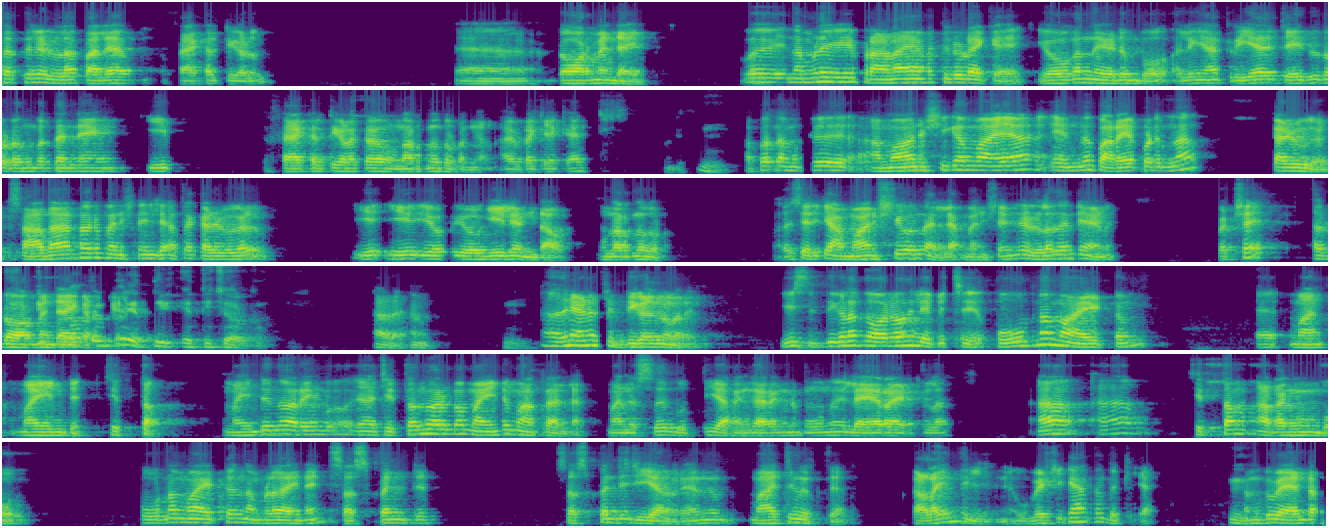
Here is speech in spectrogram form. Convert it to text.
ത്തിലുള്ള പല ഫാക്കൽറ്റികളും ഡോർമെന്റ് ആയി. നമ്മൾ ഈ പ്രാണായാമത്തിലൂടെയൊക്കെ യോഗം നേടുമ്പോൾ അല്ലെങ്കിൽ ആ ക്രിയ ചെയ്തു തുടങ്ങുമ്പോൾ തന്നെ ഈ ഫാക്കൽറ്റികളൊക്കെ ഉണർന്നു തുടങ്ങുകയാണ് അവിടേക്കൊക്കെ. അപ്പൊ നമുക്ക് അമാനുഷികമായ എന്ന് പറയപ്പെടുന്ന കഴിവുകൾ സാധാരണ ഒരു മനുഷ്യനില്ലാത്ത കഴിവുകൾ ഈ യോഗിയിൽ ഉണ്ടാവും ഉണർന്നു തുടങ്ങും. അത് ശരിക്കും അമാനുഷികമൊന്നല്ല മനുഷ്യനിൽ ഉള്ളത് തന്നെയാണ്. പക്ഷെ ഡോർമെന്റ് ആയി എത്തിച്ചേർക്കും അതെ. അതിനെയാണ് സിദ്ധികൾ എന്ന് പറയുന്നത്. ഈ സിദ്ധികളൊക്കെ ഓരോന്ന് ലഭിച്ച് പൂർണമായിട്ടും മൈൻഡ് ചിത്തം. മൈൻഡ് എന്ന് പറയുമ്പോൾ ചിത്തം എന്ന് പറയുമ്പോൾ മൈൻഡ് മാത്രമല്ല. മനസ്സ് ബുദ്ധി അഹങ്കാരം അങ്ങനെ മൂന്ന് ലെയർ ആയിട്ടുള്ള ആ ആ ചിത്തം അടങ്ങുമ്പോൾ പൂർണമായിട്ടും നമ്മൾ അതിനെ സസ്പെൻഡ് സസ്പെൻഡ് ചെയ്യാൻ പറയാം മാറ്റി നിർത്തുകയാണ് കളയുന്നില്ല ഉപേക്ഷിക്കാനൊന്നും പറ്റില്ല. നമുക്ക് വേണ്ട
